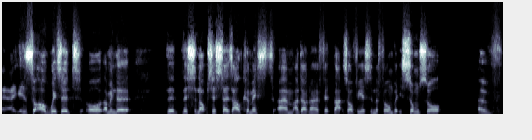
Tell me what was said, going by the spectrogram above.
uh, it's sort of a wizard or i mean the the, the synopsis says alchemist. Um, i don't know if it, that's obvious in the film but he's some sort of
